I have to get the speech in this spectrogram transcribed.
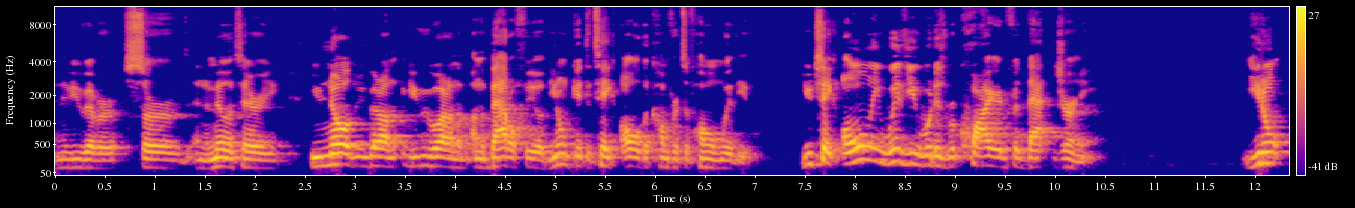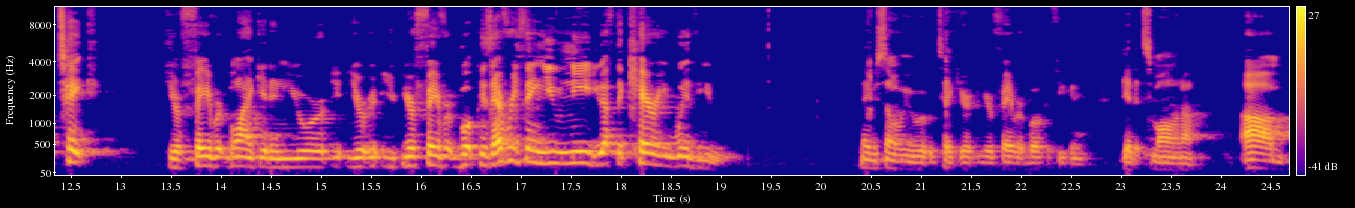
Any of you have ever served in the military, you know that you go out, on, you go out on, the, on the battlefield, you don't get to take all the comforts of home with you. You take only with you what is required for that journey. You don't take your favorite blanket and your, your, your favorite book, because everything you need, you have to carry with you. Maybe some of you would take your, your favorite book if you can get it small enough. Um,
